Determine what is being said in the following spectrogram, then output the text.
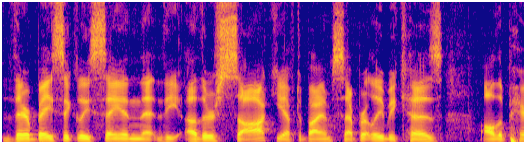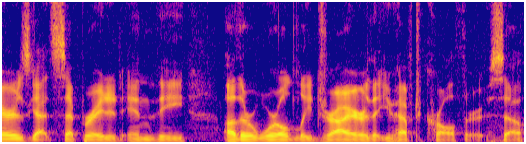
they're basically saying that the other sock, you have to buy them separately because all the pairs got separated in the otherworldly dryer that you have to crawl through. So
